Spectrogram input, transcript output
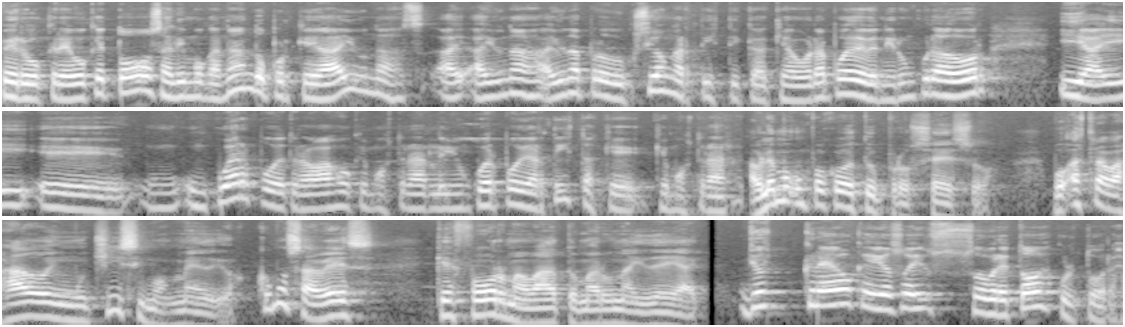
pero creo que todos salimos ganando porque hay, unas, hay, hay, una, hay una producción artística que ahora puede venir un curador y hay eh, un, un, cuerpo de trabajo que mostrarle y un cuerpo de artistas que, que mostrar. Hablemos un poco de tu proceso. Vos has trabajado en muchísimos medios. ¿Cómo sabes ¿Qué forma va a tomar una idea? Yo creo que yo soy sobre todo escultora.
